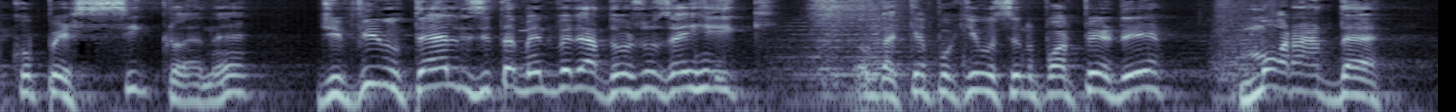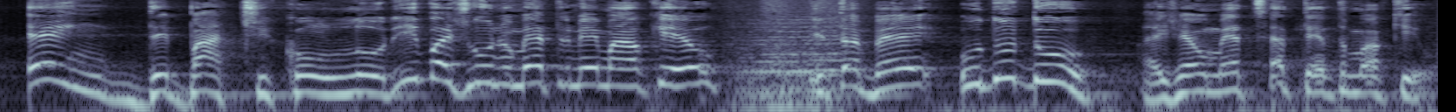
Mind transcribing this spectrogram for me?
Coopercicla, né? De Vilo Teles e também do vereador José Henrique. Então daqui a pouquinho você não pode perder. Morada em debate com Loriva Júnior, um metro e meio maior que eu, e também o Dudu, aí já é um metro e setenta maior que eu.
